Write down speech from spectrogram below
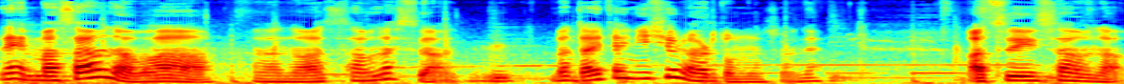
で、まあ、サウナは、あの、サウナ室は、まあ、大体2種類あると思うんですよね。熱いサウナ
